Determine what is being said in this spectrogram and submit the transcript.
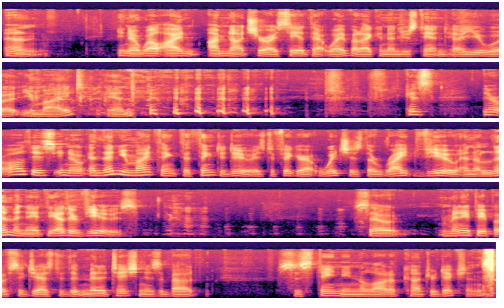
And, you know, well, I'm, I'm not sure I see it that way, but I can understand how you would, you might. And because there are all these, you know, and then you might think the thing to do is to figure out which is the right view and eliminate the other views. so many people have suggested that meditation is about sustaining a lot of contradictions.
